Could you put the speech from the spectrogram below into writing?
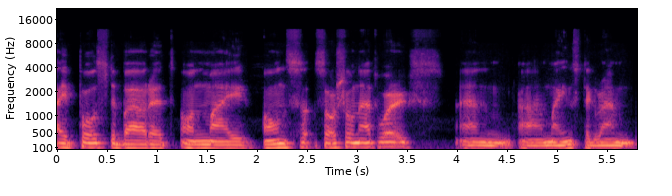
I post about it on my own so- social networks, and uh, my Instagram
